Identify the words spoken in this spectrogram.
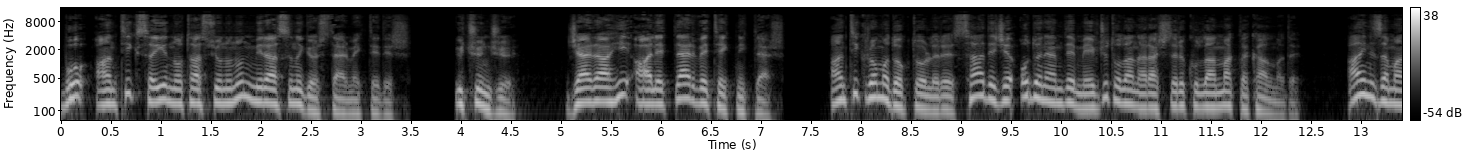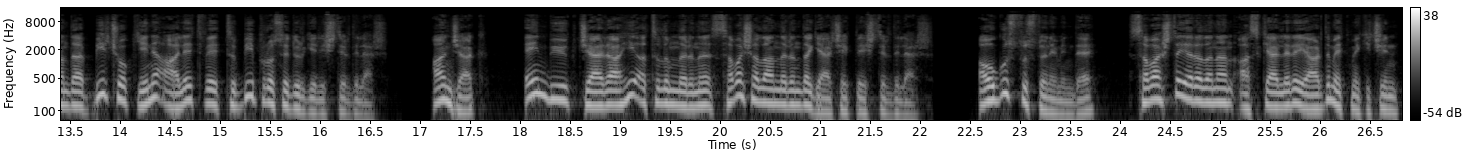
Bu antik sayı notasyonunun mirasını göstermektedir. Üçüncü, cerrahi aletler ve teknikler. Antik Roma doktorları sadece o dönemde mevcut olan araçları kullanmakla kalmadı. Aynı zamanda birçok yeni alet ve tıbbi prosedür geliştirdiler. Ancak en büyük cerrahi atılımlarını savaş alanlarında gerçekleştirdiler. Augustus döneminde savaşta yaralanan askerlere yardım etmek için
